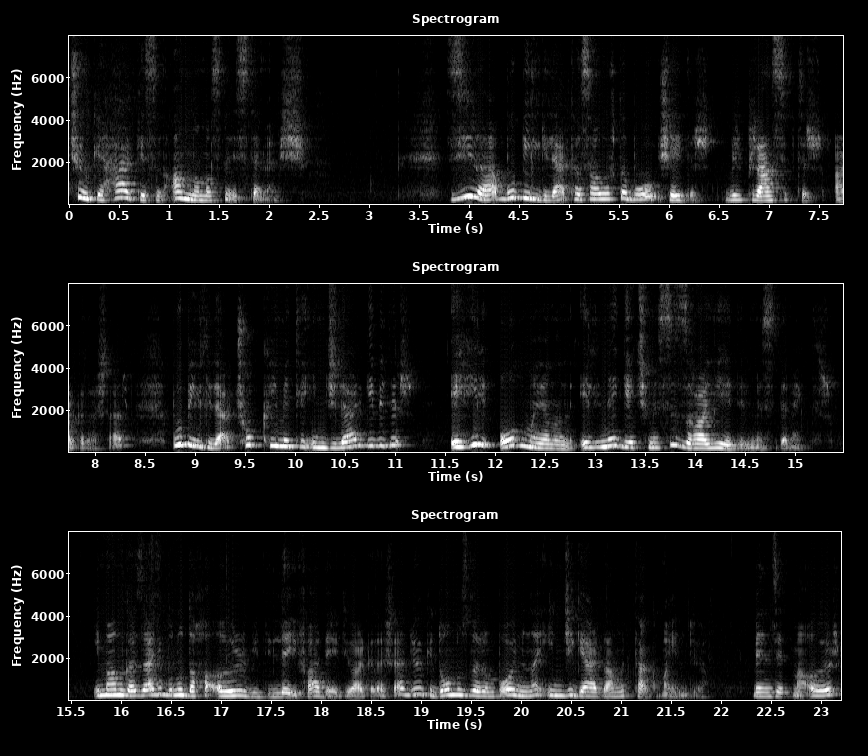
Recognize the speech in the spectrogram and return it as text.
Çünkü herkesin anlamasını istememiş. Zira bu bilgiler tasavvufta bu şeydir, bir prensiptir arkadaşlar. Bu bilgiler çok kıymetli inciler gibidir. Ehil olmayanın eline geçmesi zayi edilmesi demektir. İmam Gazali bunu daha ağır bir dille ifade ediyor arkadaşlar. Diyor ki domuzların boynuna inci gerdanlık takmayın diyor. Benzetme ağır.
